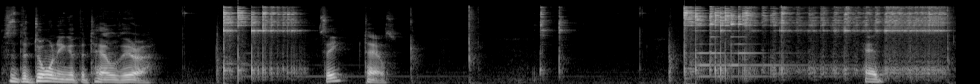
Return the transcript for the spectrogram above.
This is the dawning of the tails era. See? Tails. Heads.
